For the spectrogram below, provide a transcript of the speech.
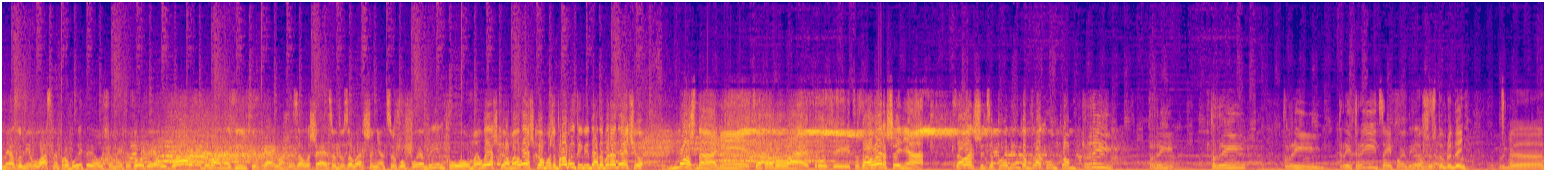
не зумів власне пробити у цьому епізоді. Удар від Івана Зінченка. І він залишається до завершення цього поєдинку. Мелешко, Мелешко може пробити, віддати передачу. Можна. Ні, це пробивають, друзі. Це завершення. Завершується поєдинком з рахунком 3. 3. 3. 3. 3-3 цей поєдинок. Е, Що ж, добрий день. Е,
